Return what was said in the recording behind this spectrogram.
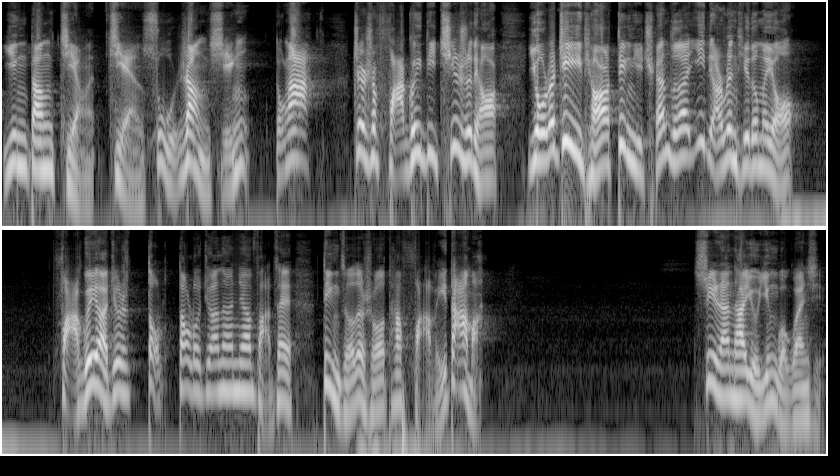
应当减减速让行，懂啦？这是法规第七十条，有了这一条，定你全责，一点问题都没有。法规啊，就是道道路交通安全法在定责的时候，它法为大嘛。虽然它有因果关系，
